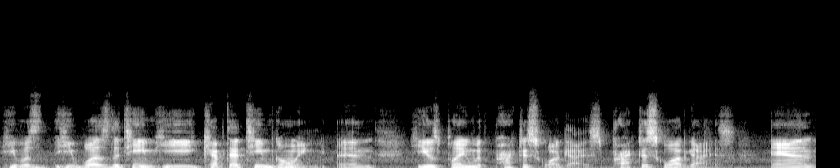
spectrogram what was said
he was he was the team. He kept that team going, and he was playing with practice squad guys, practice squad guys, and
